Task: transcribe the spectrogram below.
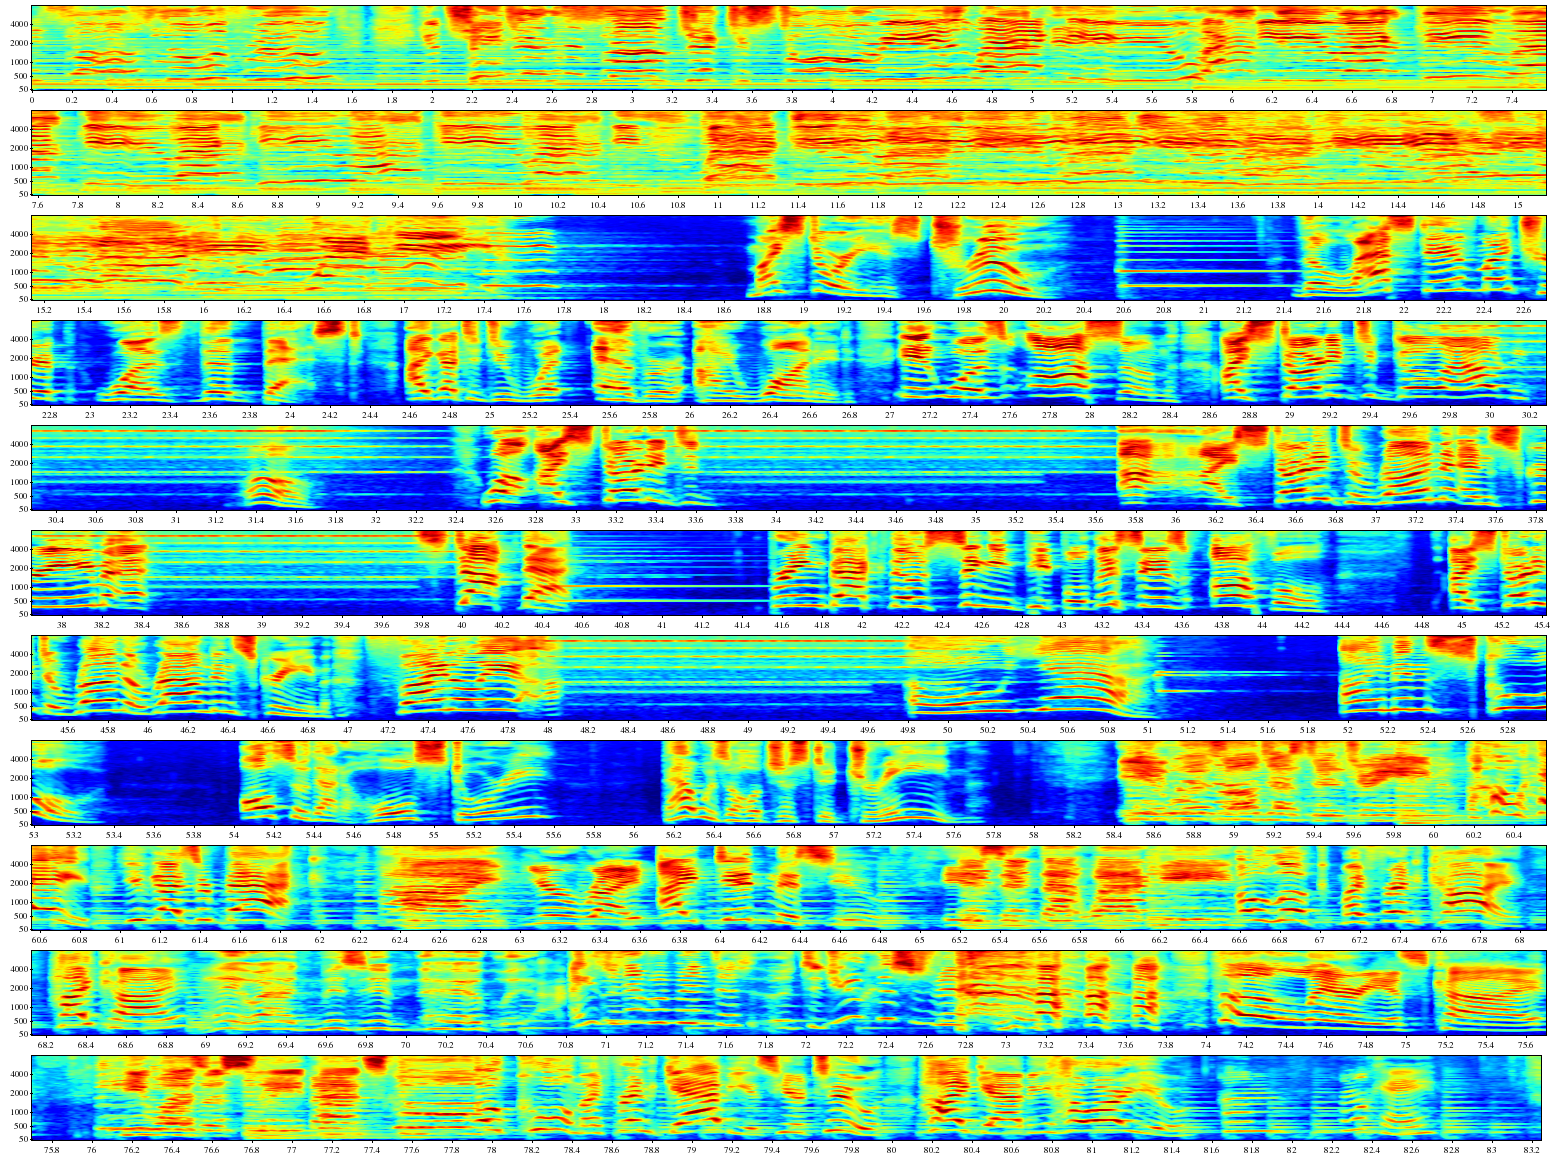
But it's also a fruit. You're changing the subject, your story is wacky, wacky, wacky, wacky, wacky, wacky, wacky, wacky, wacky, wacky, wacky, Wacky! My story is true. The last day of my trip was the best. I got to do whatever I wanted. It was awesome. I started to go out and. Oh. Well, I started to. I, I started to run and scream at. Stop that! Bring back those singing people. This is awful. I started to run around and scream. Finally. I... Oh, yeah. I'm in school. Also, that whole story, that was all just a dream. It was all just a dream. Oh, hey, you guys are back. Hi. You're right, I did miss you. Isn't that wacky? Oh, look, my friend Kai. Hi, Kai. Hey, I miss him. Uh, I've never been to. Did you guys? Hilarious, Kai. He was asleep at school. Oh, cool. My friend Gabby is here too. Hi, Gabby. How are you? Um, I'm okay.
